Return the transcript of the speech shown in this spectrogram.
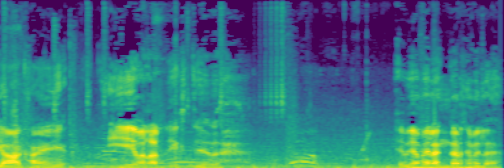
क्या खाएँ? ये वाला देखते हैं। ये भी हमें लंगर से मिला है।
